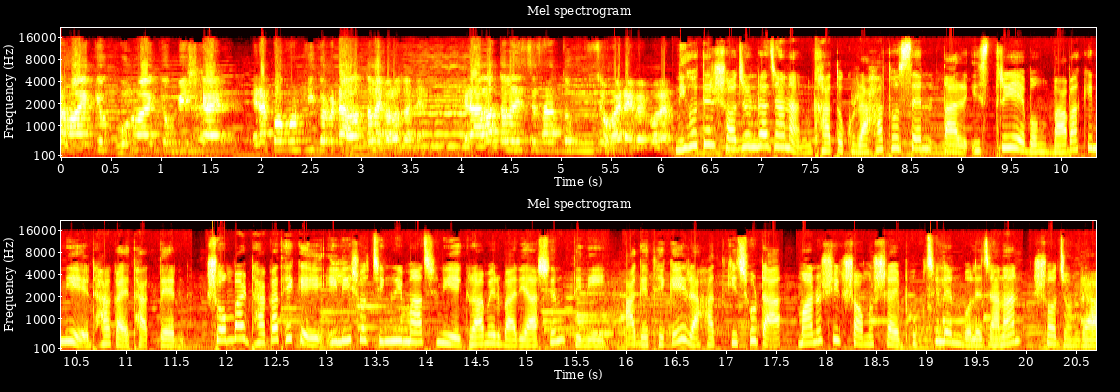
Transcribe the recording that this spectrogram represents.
মার্ডার হয় কেউ খুন হয় কেউ বিষ খায় এটা কখন কি করবে এটা আল্লাহ তালাই ভালো জানেন এটা আল্লাহ তালা ইচ্ছে ছাড়া তো কিছু হয় নাই ভাই বলেন। নিহতের স্বজনরা জানান ঘাতক রাহাত হোসেন তার স্ত্রী এবং বাবাকে নিয়ে ঢাকায় থাকতেন। সোমবার ঢাকা থেকে ইলিশ ও চিংড়ি মাছ নিয়ে গ্রামের বাড়ি আসেন তিনি। আগে থেকেই রাহাত কিছুটা মানসিক সমস্যায় ভুগছিলেন বলে জানান স্বজনরা।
